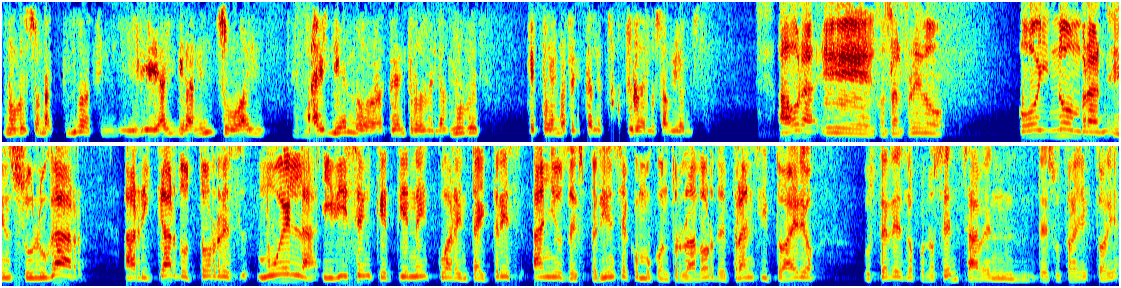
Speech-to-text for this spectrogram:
nubes son activas y, hay granizo, hay, hay hielo dentro de las nubes que pueden afectar la estructura de los aviones. Ahora, eh, José Alfredo, hoy nombran en su lugar a Ricardo Torres Muela y dicen que tiene 43 años de experiencia como controlador de tránsito aéreo. ¿Ustedes lo conocen? ¿Saben de su trayectoria?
